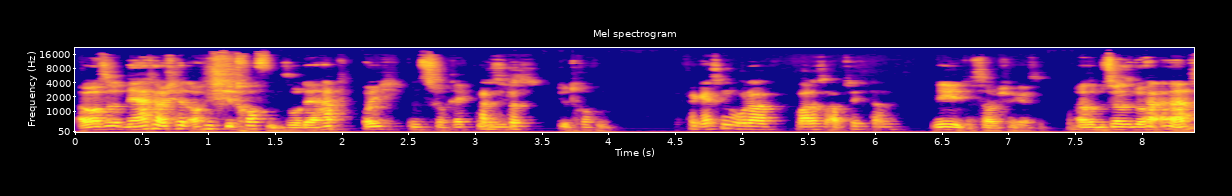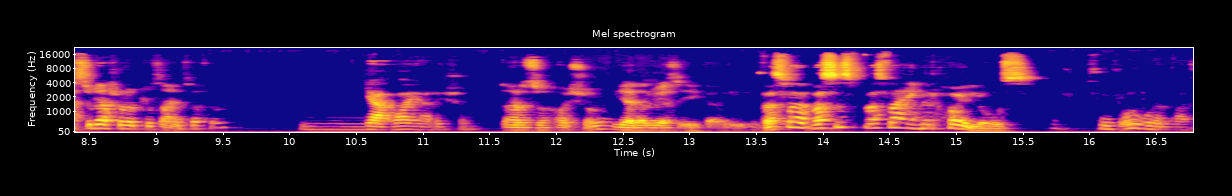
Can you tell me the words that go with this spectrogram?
Aber so, der hat euch halt auch nicht getroffen. So, der hat euch ins Verrecken du nicht das- getroffen. Vergessen oder war das Absicht dann? Nee, das habe ich vergessen. Also beziehungsweise du hattest du da schon eine Plus 1 Waffe? Hm, Ja, Heu hatte ich schon. Da hattest du Heu schon? Ja, dann wäre es eh egal gewesen. Was war, was ist, was war eigentlich mit Heu los? Finde ich unwohl im Wald.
